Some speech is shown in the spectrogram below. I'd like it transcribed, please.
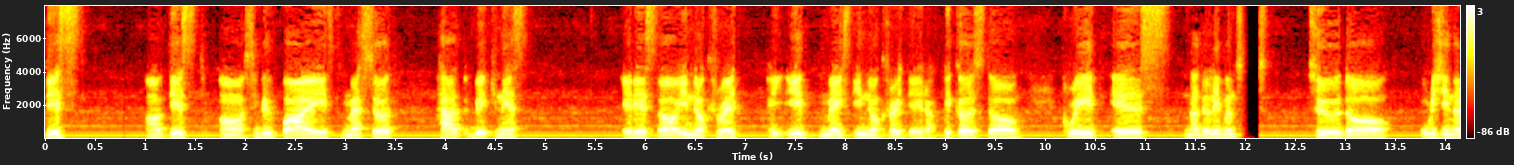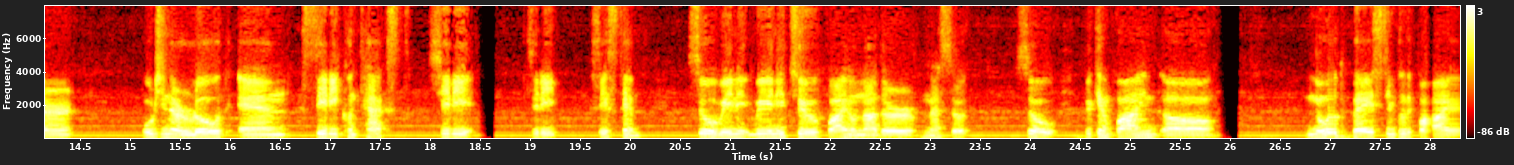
this uh, this uh, simplified method has weakness. It is uh, inaccurate. It makes inaccurate data because the grid is not relevant to the original original road and city context, city city system. So we we need to find another method. So we can find a node-based simplify,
